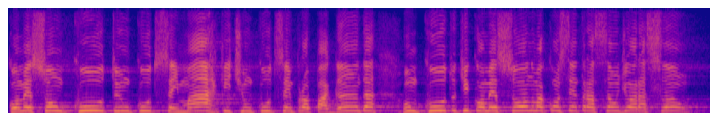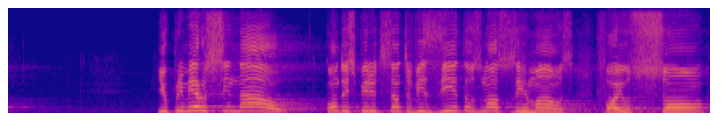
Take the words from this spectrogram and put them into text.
Começou um culto, e um culto sem marketing, um culto sem propaganda, um culto que começou numa concentração de oração. E o primeiro sinal, quando o Espírito Santo visita os nossos irmãos, foi o som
